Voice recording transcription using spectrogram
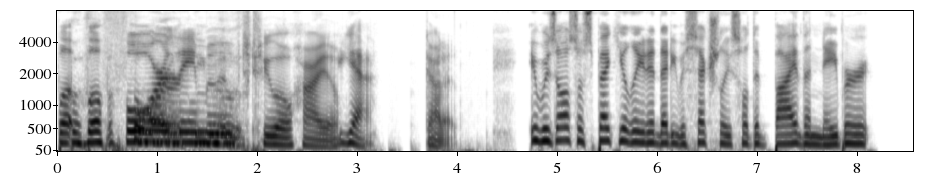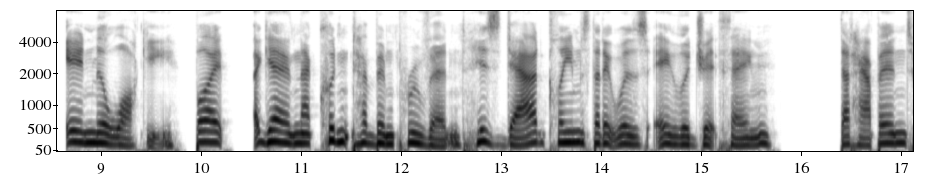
but Bef- before, before they moved, moved. to Ohio. yeah Got it. it was also speculated that he was sexually assaulted by the neighbor in Milwaukee. But again, that couldn't have been proven. His dad claims that it was a legit thing that happened,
